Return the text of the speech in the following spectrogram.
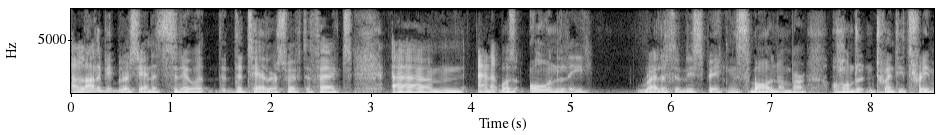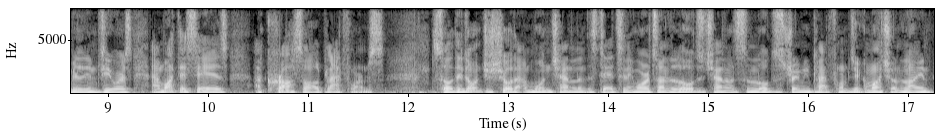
A lot of people are saying it's to do with the, the Taylor Swift effect, um, and it was only relatively speaking, small number, 123 million viewers. And what they say is across all platforms. So they don't just show that on one channel in the States anymore. It's on loads of channels and loads of streaming platforms. You can watch online.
